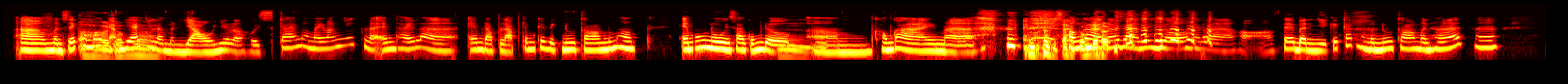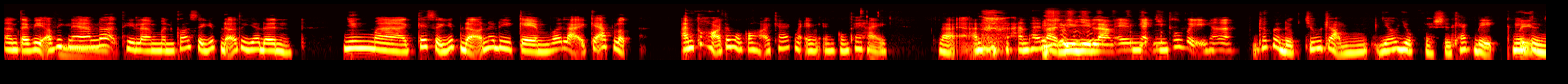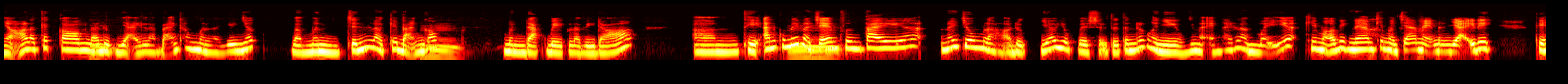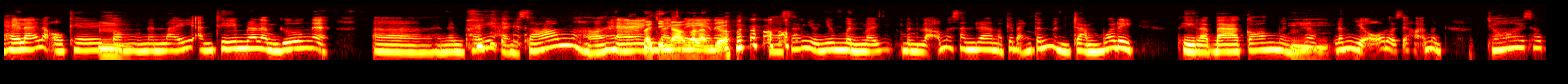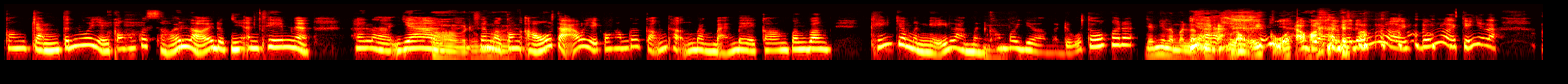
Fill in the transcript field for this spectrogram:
à, mình sẽ không ờ, có cảm giác rồi. như là mình giàu như là hồi cái mà may mắn nhất là em thấy là em độc lập trong cái việc nuôi con đúng không em muốn nuôi sao cũng được ừ. um, không có ai mà không có ai được. nói ra nói vô hay là họ phê bình gì cái cách mà mình nuôi con mình hết ha à, tại vì ở Việt ừ. Nam đó thì là mình có sự giúp đỡ từ gia đình nhưng mà cái sự giúp đỡ nó đi kèm với lại cái áp lực anh có hỏi tới một câu hỏi khác mà em em cũng thấy hay là anh anh thấy là điều gì làm em ngạc nhiên thú vị ha rất là được chú trọng giáo dục về sự khác biệt ngay từ nhỏ là các con đã ừ. được dạy là bản thân mình là duy nhất và mình chính là cái bản gốc ừ. mình đặc biệt là vì đó um, thì anh cũng biết ừ. là trẻ em phương tây á nói chung là họ được giáo dục về sự tự tin rất là nhiều nhưng mà em thấy là mỹ á khi mà ở việt nam khi mà cha mẹ mình dạy đi thì hay lấy là ok ừ. con nên lấy anh Tim ra làm gương nè à, nên thấy hàng xóm họ hàng là chị ngân làm gương à, sao ví dụ như mình mà mình lỡ mà sanh ra mà cái bản tính mình trầm quá đi thì là bà con mình ừ. đám dỗ rồi sẽ hỏi mình trời ơi sao con trầm tính quá vậy? Con không có sởi lợi được như anh Tim nè. Hay là da yeah, ờ, sao rồi. mà con ẩu tảo vậy? Con không có cẩn thận bằng bạn bè con vân vân khiến cho mình nghĩ là mình không bao giờ mà đủ tốt hết á giống như là mình là dạ. phiên lỗi của dạ, tạo hóa dạ, dạ, đúng rồi đúng rồi kiểu như là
